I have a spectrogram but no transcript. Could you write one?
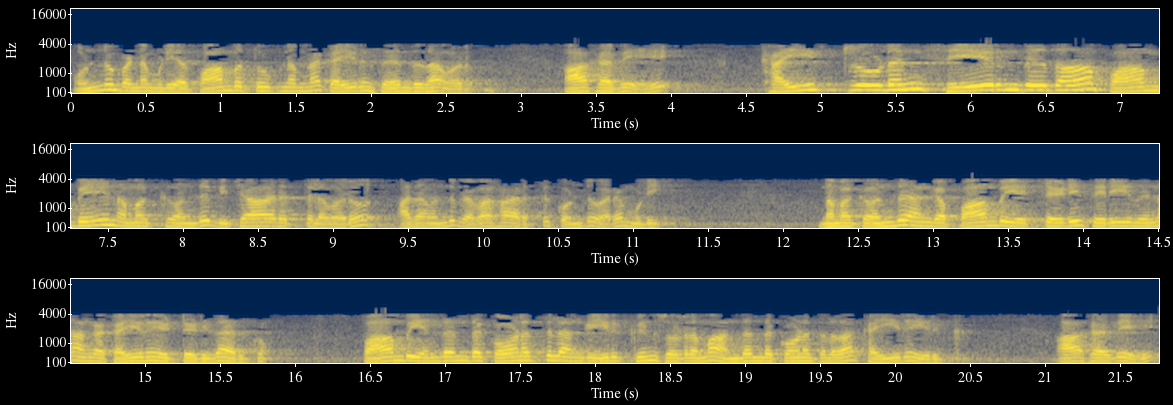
ஒன்றும் பண்ண முடியாது. பாம்பை தூக்கினோம்னா கயிறும் சேர்ந்து தான் வரும். ஆகவே கயிற்றுடன் சேர்ந்துதான் பாம்பே நமக்கு வந்து விசாரத்துல வரும். அதை வந்து விவகாரத்துக்கு கொண்டு வர முடியும். நமக்கு வந்து அங்க பாம்பு எட்டு அடி தெரியுதுன்னா அங்க கயிறும் எட்டு அடி தான் இருக்கும். பாம்பு எந்தெந்த கோணத்துல அங்க இருக்குன்னு சொல்றோமோ அந்தந்த கோணத்துல தான் கயிறும் இருக்கு. ஆகவே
